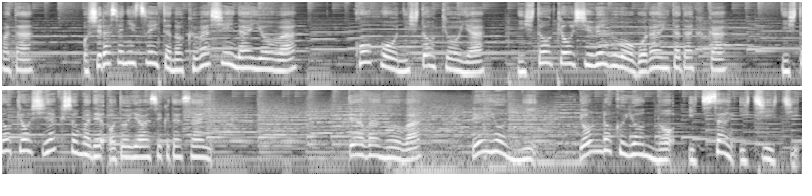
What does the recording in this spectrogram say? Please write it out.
またお知らせについての詳しい内容は広報西東京や西東京市ウェブをご覧いただくか西東京市役所までお問い合わせください。電話番号は042-464-1311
